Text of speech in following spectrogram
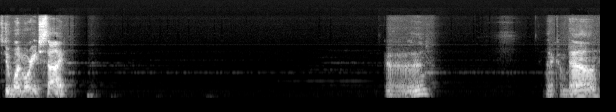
Let's do one more each side. Good. Let it come down.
